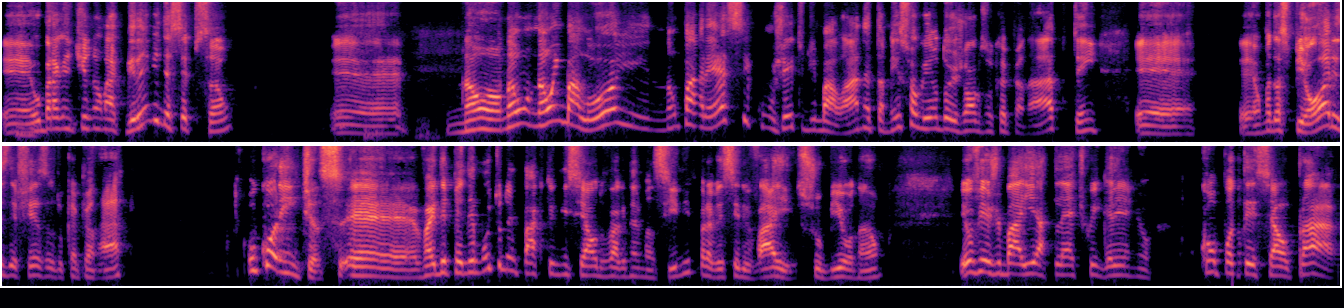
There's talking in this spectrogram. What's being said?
É, o Bragantino é uma grande decepção. É, não, não, não embalou e não parece com jeito de embalar, né? Também só ganhou dois jogos no campeonato, tem é, é uma das piores defesas do campeonato. O Corinthians é, vai depender muito do impacto inicial do Wagner Mancini para ver se ele vai subir ou não. Eu vejo Bahia, Atlético e Grêmio com potencial para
